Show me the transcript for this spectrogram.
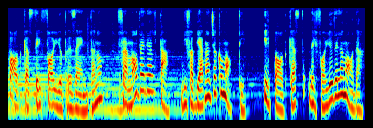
Podcast e il Foglio presentano Fra moda e realtà di Fabiana Giacomotti, il podcast del Foglio della Moda.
